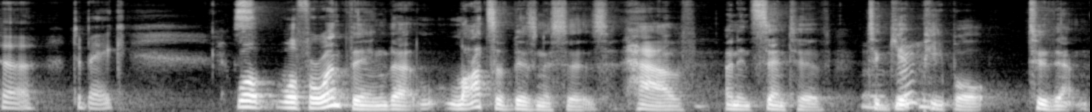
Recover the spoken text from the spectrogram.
to to bake. Well, well, for one thing, that lots of businesses have an incentive to get mm-hmm. people to them.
